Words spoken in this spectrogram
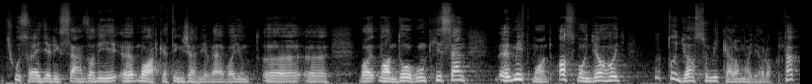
egy 21. századi marketing zsenivel vagyunk, van dolgunk, hiszen mit mond? Azt mondja, hogy tudja azt, hogy mi kell a magyaroknak,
